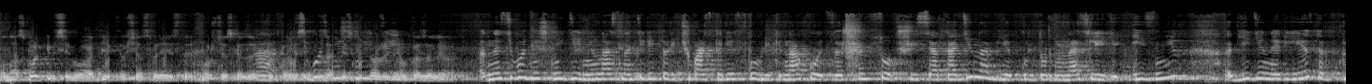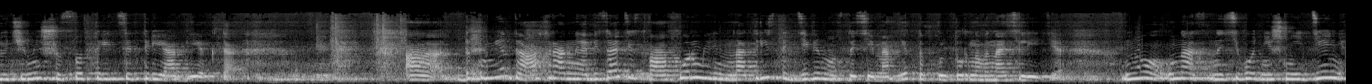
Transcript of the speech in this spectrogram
У нас сколько всего объектов сейчас в реестре? Можете сказать? А, По записке тоже не указали. На сегодняшний день у нас на территории Чувашской республики находится 661 объект культурного наследия. Из них в единый реестр включены 633 объекта. А документы охранные обязательства оформлены на 397 объектов культурного наследия. Но у нас на сегодняшний день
